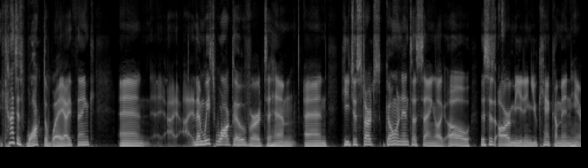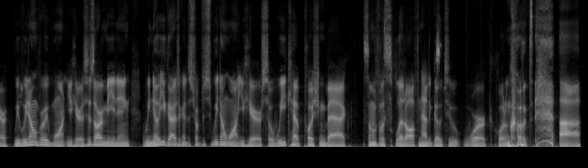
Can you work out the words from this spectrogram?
he kind of just walked away. I think, and I, I then we walked over to him and. He just starts going into saying like, "Oh, this is our meeting. You can't come in here. We we don't really want you here. This is our meeting. We know you guys are going to disrupt us. We don't want you here." So we kept pushing back. Some of us split off and had to go to work, quote unquote. Uh,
